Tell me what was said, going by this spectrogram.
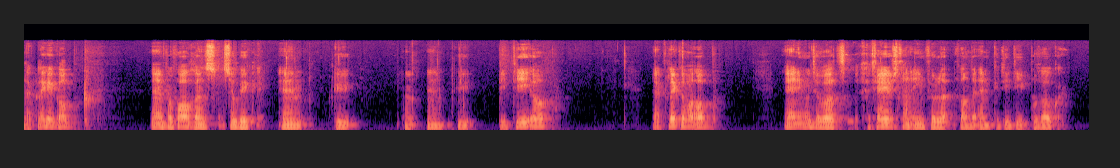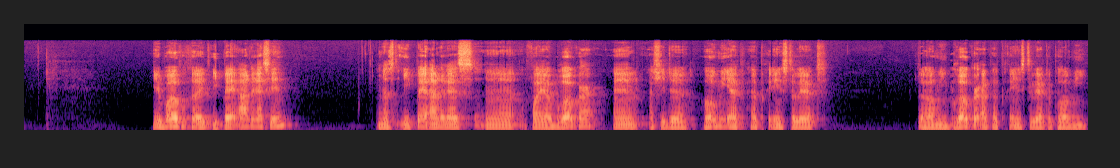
Daar klik ik op en vervolgens zoek ik MQ, MQTT op. Daar klikken we op en die moeten wat gegevens gaan invullen van de MQTT broker. Hierboven vul je het IP-adres in. En dat is het IP-adres uh, van jouw broker. En als je de Homey app hebt geïnstalleerd, de Homey broker app hebt geïnstalleerd op Homey,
